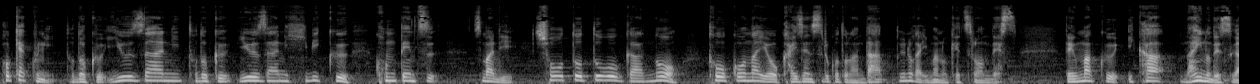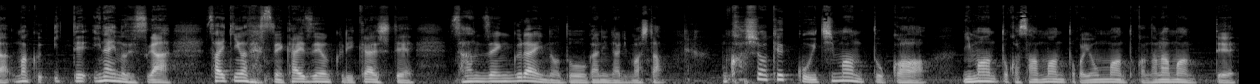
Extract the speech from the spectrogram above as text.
顧客に届くユーザーに届くユーザーに響くコンテンツつまりショート動画の投稿内容を改善することなんだというのが今の結論です。でうまくいかないのですがうまくいっていないのですが最近はですね改善を繰り返して3000ぐらいの動画になりました。昔は結構1万とか2万とか3万とか4万とか7万って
